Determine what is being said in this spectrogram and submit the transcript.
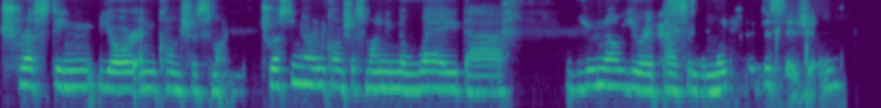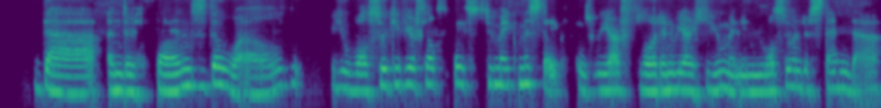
trusting your unconscious mind trusting your unconscious mind in a way that you know you're a person that makes good decisions that understands the world you also give yourself space to make mistakes because we are flawed and we are human and you also understand that.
